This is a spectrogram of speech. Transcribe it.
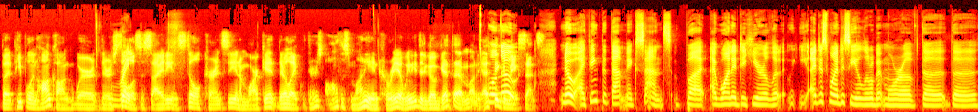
But people in Hong Kong, where there's still a society and still currency and a market, they're like, "There's all this money in Korea. We need to go get that money." I Well, think no. it makes sense. no, I think that that makes sense, but I wanted to hear a little. I just wanted to see a little bit more of the the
